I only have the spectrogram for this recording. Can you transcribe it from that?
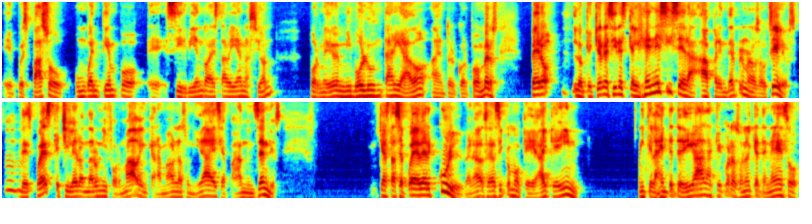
eh, pues paso un buen tiempo eh, sirviendo a esta bella nación por medio de mi voluntariado adentro del cuerpo de bomberos. Pero lo que quiero decir es que el génesis era aprender primeros auxilios. Después que chilero andar uniformado, encaramado en las unidades y apagando incendios. Que hasta se puede ver cool, ¿verdad? O sea, así como que hay que ir. Y que la gente te diga, ala, qué corazón el que tenés o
